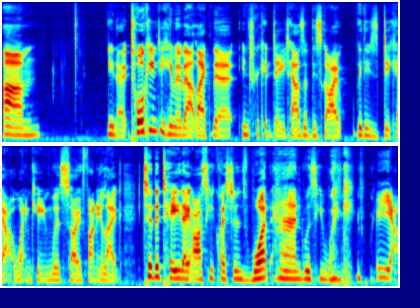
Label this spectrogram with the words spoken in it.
Um, you know, talking to him about like the intricate details of this guy with his dick out wanking was so funny. Like to the T, they ask you questions. What hand was he wanking? with? yeah.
